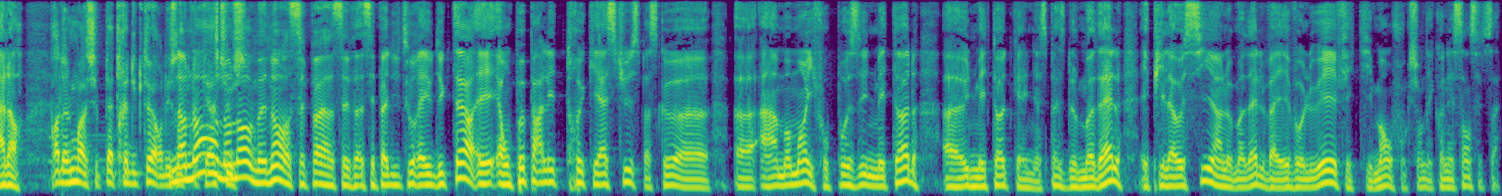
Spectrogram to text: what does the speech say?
Alors, pardonne-moi, c'est peut-être réducteur. Non, non, non, non, mais non, c'est pas, c'est pas, du tout réducteur. Et, on peut parler de trucs et astuces parce que euh, euh, à un moment, il faut poser une méthode, euh, une méthode qui a une espèce de modèle. Et puis là aussi, hein, le modèle va évoluer effectivement en fonction des connaissances et tout ça.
